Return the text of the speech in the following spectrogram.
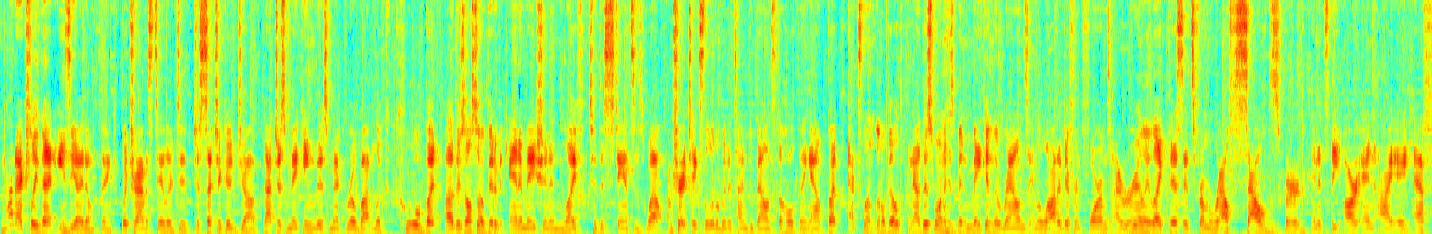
not actually that easy, I don't think, but Travis Taylor did just such a good job, not just making this mech robot look cool, but uh, there's also a bit of animation and life to the stance as well. I'm sure it takes a little bit of time to balance the whole thing out, but excellent little build. Now this one has been making the rounds in a lot of different forms. I really like this. It's from Ralph Savelsberg, and it's the RNIAF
